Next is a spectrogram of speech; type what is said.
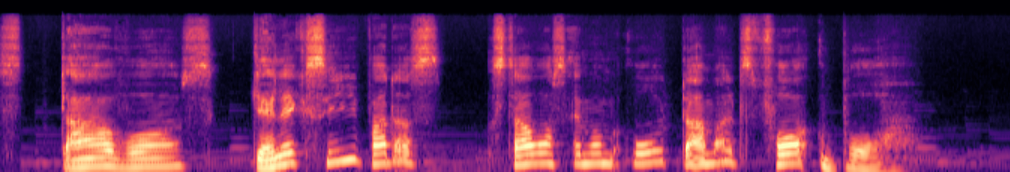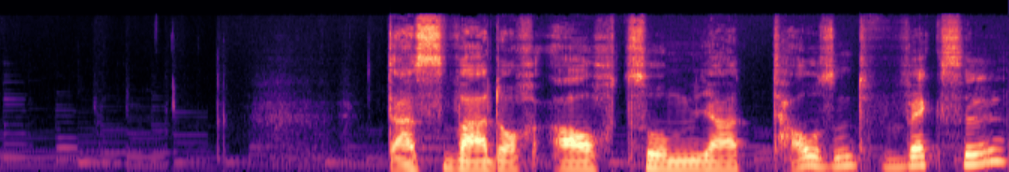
Star Wars Galaxy. War das Star Wars MMO damals vor? Boah. Das war doch auch zum Jahrtausendwechsel.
